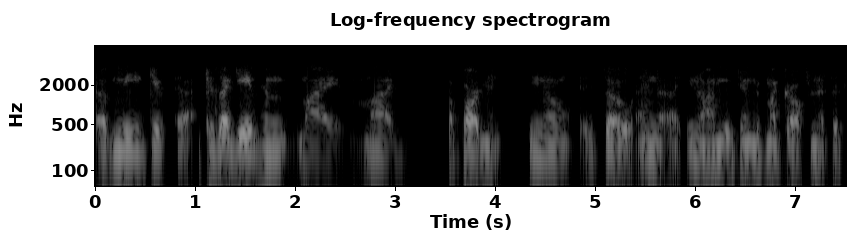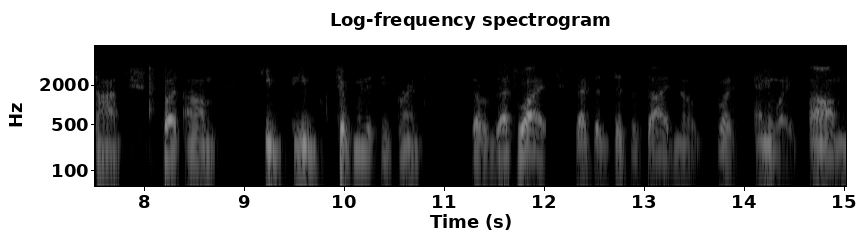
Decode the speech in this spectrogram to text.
of me give because I gave him my my apartment you know so and uh, you know I moved in with my girlfriend at the time. But um he he took me to see Prince. So that's why that's a, just a side note. But anyway um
